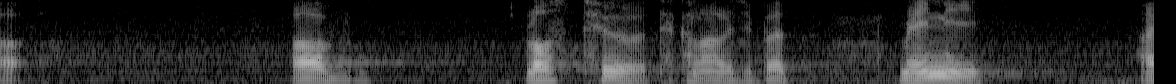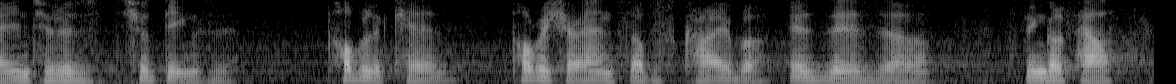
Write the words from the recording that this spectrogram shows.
uh, of ROS 2 technology, but mainly I introduced two things. Public, publisher and subscriber is, is a single path.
